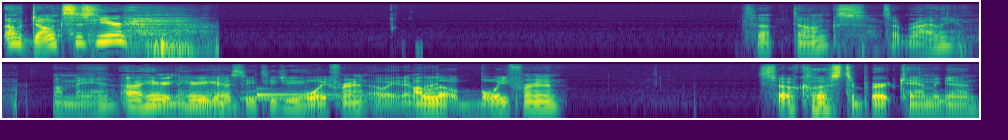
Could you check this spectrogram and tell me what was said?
oh, Dunks is here. What's up, Dunks? What's up, Riley? My man. Uh, here, My here you go. CTG. Boyfriend. Oh wait, never My mind. little boyfriend. So close to Burt Cam again.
